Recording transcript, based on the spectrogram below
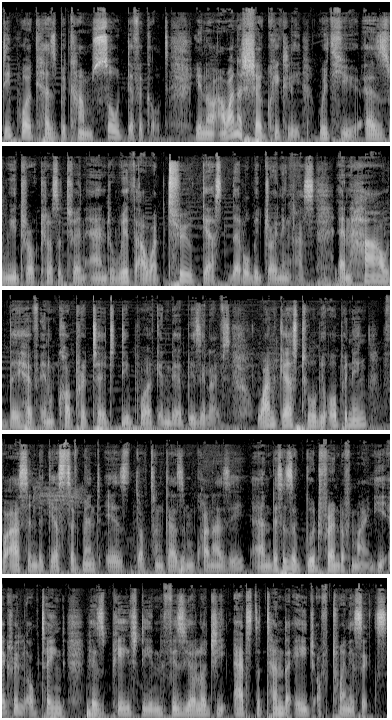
deep work has become so difficult you know i want to share quickly with you as we draw closer to an end with our two guests that will be joining us and how they have incorporated deep work in their busy lives one guest who will be opening for us in the guest segment is Dr. Nkazi Mkhwanazi, and this is a good friend of mine. He actually obtained his PhD in physiology at the tender age of 26.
